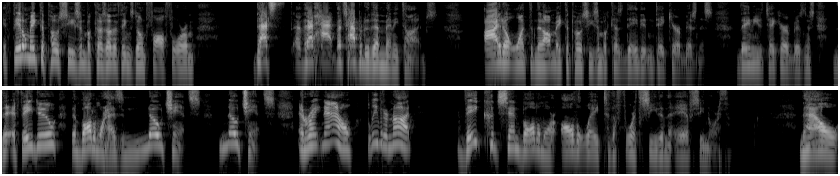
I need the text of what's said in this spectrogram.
if they don't make the postseason because other things don't fall for them, that's that ha- that's happened to them many times. I don't want them to not make the postseason because they didn't take care of business. They need to take care of business. if they do, then Baltimore has no chance, no chance. And right now, believe it or not, they could send Baltimore all the way to the fourth seed in the AFC North. Now,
